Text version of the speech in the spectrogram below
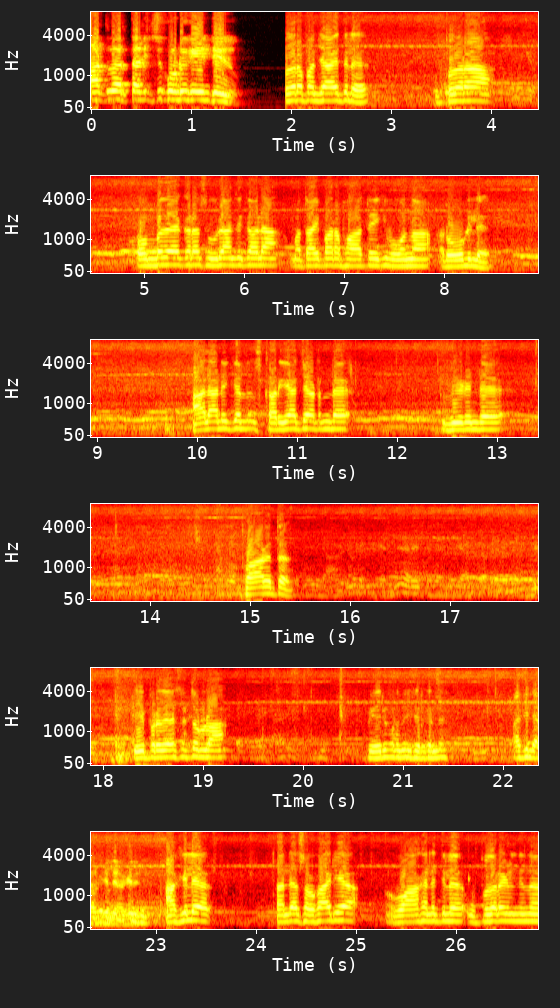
നാട്ടുകാർ തടിച്ചു കൊടുക്കുകയും ചെയ്തു. ഉപ്പുതറ പഞ്ചായത്തിൽ ഉപ്പുതറ ഒമ്പത് ഏക്കർ സൂരാന്തിക്കവല മത്തായിപ്പാറ ഭാഗത്തേക്ക് പോകുന്ന റോഡിൽ ആലാനിക്കൽ സ്കറിയാച്ചേട്ടന്റെ വീടിന്റെ ഭാഗത്ത് ഈ പ്രദേശത്തുള്ള പേര് പറഞ്ഞ ചെറുക്കന്റെ? അഖിൽ തന്റെ സ്വകാര്യ വാഹനത്തിൽ ഉപ്പുതറയിൽ നിന്ന്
